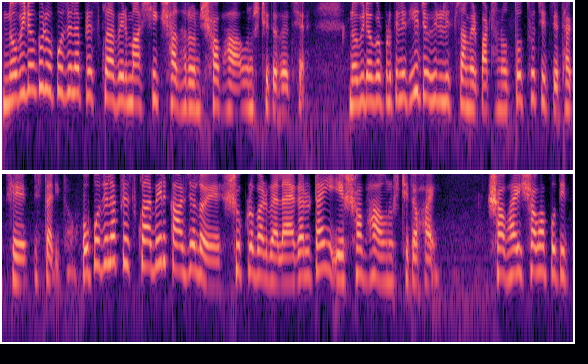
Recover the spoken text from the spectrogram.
নবীনগর উপজেলা প্রেস ক্লাবের মাসিক সাধারণ সভা অনুষ্ঠিত হয়েছে। নবীনগর প্রতিনিধি জহিরুল ইসলামের পাঠানো তথ্যচিত্রে থাকছে বিস্তারিত। উপজেলা প্রেস ক্লাবের কার্যালয়ে শুক্রবার বেলা এগারোটায় এ সভা অনুষ্ঠিত হয়। সভায় সভাপতিত্ব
